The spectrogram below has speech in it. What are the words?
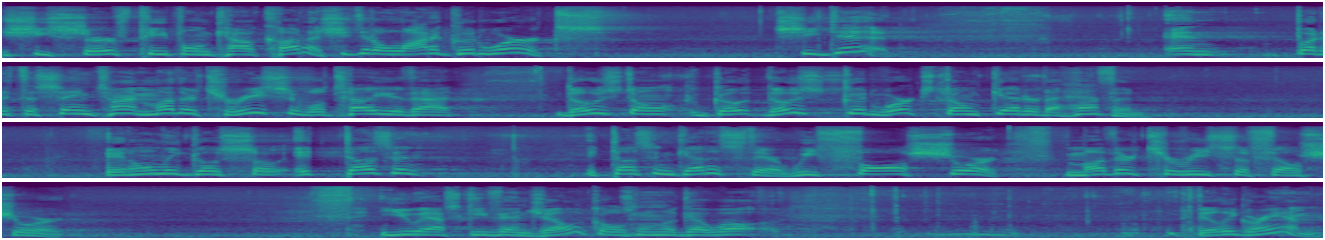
she served people in Calcutta. She did a lot of good works. She did. And but at the same time, Mother Teresa will tell you that those, don't go, those good works don't get her to heaven. It only goes so, it doesn't, it doesn't get us there. We fall short. Mother Teresa fell short. You ask evangelicals, and they'll go, well, Billy Graham.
